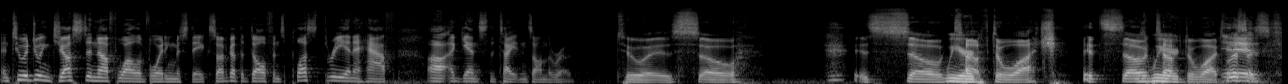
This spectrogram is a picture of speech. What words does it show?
and Tua doing just enough while avoiding mistakes. So I've got the Dolphins plus three and a half uh, against the Titans on the road. Tua is so is so Weird. tough to watch. It's so It's tough weird. to watch. It Listen, is,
